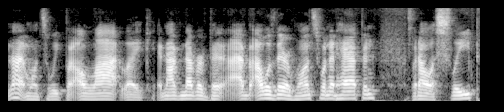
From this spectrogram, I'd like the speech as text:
not once a week, but a lot. Like, and I've never been. I, I was there once when it happened, but I was asleep.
